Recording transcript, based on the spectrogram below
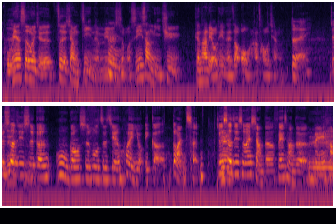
普遍社会觉得这项技能没有什么，嗯、实际上你去跟他聊天，才知道哦，他超强。对。就设计师跟木工师傅之间会有一个断层，就是设计师会想得非常的美好，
